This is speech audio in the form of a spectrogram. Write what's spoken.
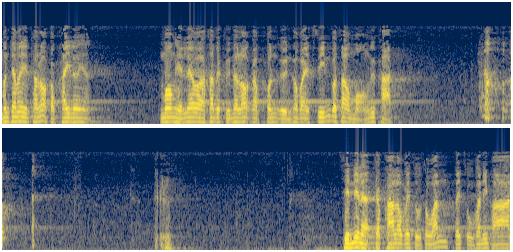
มันจะไม่ทะเลาะกับใครเลยอะ มองเห็นแล้วว่า ถ้าไปขืนทะเลาะกับคนอื่นเข้าไปศีลก็เศร้าหมองหรือขาด ศีลนี่แหละ จะพาเราไปสู่สวรรค์ไปสู่พระนิพพาน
